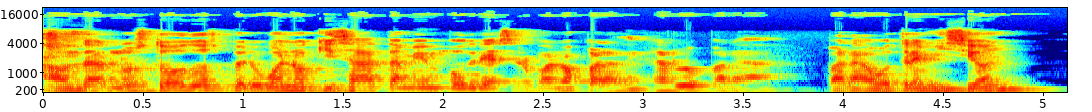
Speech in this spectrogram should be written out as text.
ahondarlos todos, pero bueno, quizá también podría ser bueno para dejarlo para, para otra emisión.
